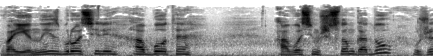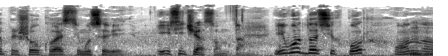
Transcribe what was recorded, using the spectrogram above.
военные сбросили Аботе, а в 86 году уже пришел к власти Мусевени. И сейчас он там. И вот до сих пор он э,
